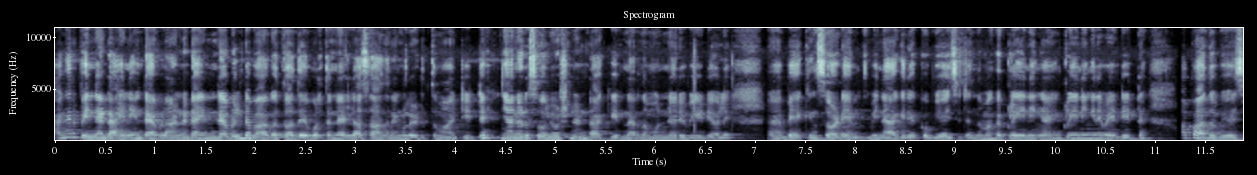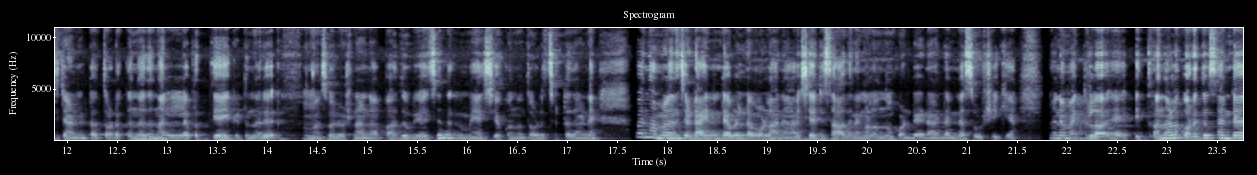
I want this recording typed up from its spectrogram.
അങ്ങനെ പിന്നെ ഡൈനിങ് ടേബിളാണ് ഡൈനിങ് ടേബിളിന്റെ ഭാഗത്തും അതേപോലെ തന്നെ എല്ലാ സാധനങ്ങളും എടുത്തു മാറ്റിയിട്ട് ഞാനൊരു സൊല്യൂഷൻ ഉണ്ടാക്കിയിട്ടുണ്ടായിരുന്നു മുന്നേ ഒരു വീഡിയോയിൽ. ബേക്കിംഗ് സോഡയും വിനാഗിരിയൊക്കെ ഉപയോഗിച്ചിട്ട് നമുക്ക് ക്ലീനിങ് ക്ലീനിങ്ങിന് വേണ്ടിയിട്ട്. അപ്പോൾ അത് ഉപയോഗിച്ചിട്ടാണ് കേട്ടോ തുടക്കുന്നത്. നല്ല വൃത്തിയായി കിട്ടുന്നൊരു സൊല്യൂഷനാണ് അപ്പോൾ അത് ഉപയോഗിച്ച് മേശയൊക്കെ ഒന്ന് തുടച്ചിട്ടതാണ്. അപ്പോൾ നമ്മളെന്ന് വെച്ചാൽ ഡൈനിങ് ടേബിളിന്റെ മുകളിൽ അനാവശ്യമായിട്ട് സാധനങ്ങളൊന്നും കൊണ്ടുപോയിടാണ്ട് തന്നെ സൂക്ഷിക്കുക. അങ്ങനെ മറ്റുള്ള ഇത്ര നാൾ കുറേ ദിവസം എന്റെ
